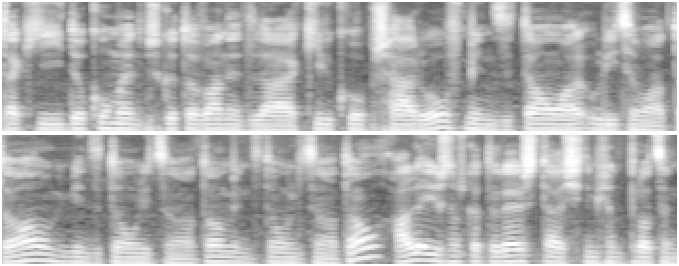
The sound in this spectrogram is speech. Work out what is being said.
taki dokument przygotowany dla kilku obszarów między tą ulicą a tą, między tą ulicą a tą, między tą ulicą a tą, ale już na przykład reszta, 70%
